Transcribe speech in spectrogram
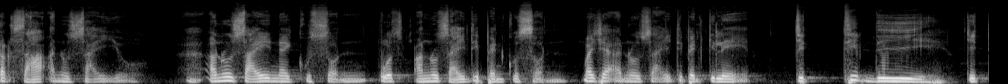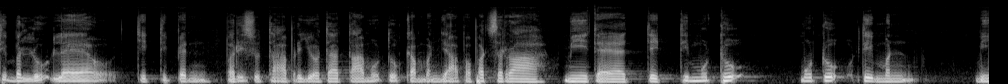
รักษาอนุสัยอยู่ อนุสัยในกุศลอนุสัยที่เป็นกุศล ไม่ใช่อนุสัยที่เป็นกิเลส จิตที่ดี จิตที่บรรลุแล้ว จิตที่เป็นปริสุทธาประโยชน์ตามุตุกรรมัญญาประพัสรา มีแต่จิตที่มุทุมุทุที่มันมี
